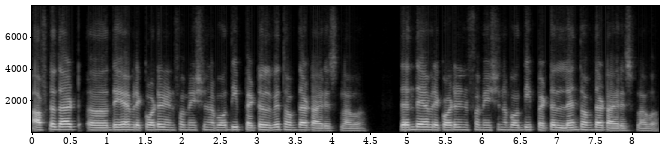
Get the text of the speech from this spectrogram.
After that, uh, they have recorded information about the petal width of that iris flower. Then they have recorded information about the petal length of that iris flower.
